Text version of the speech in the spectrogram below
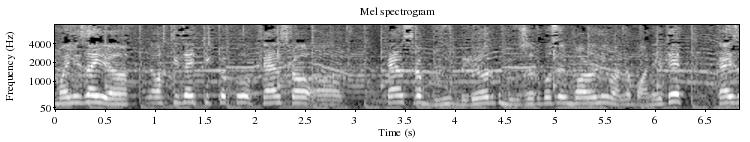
मैले चाहिँ अस्ति चाहिँ टिकटकको फ्यान्स र फ्यान्स र भिडियोहरूको भ्युजहरू कसरी बढाउने भनेर भनेको थिएँ। गाइज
